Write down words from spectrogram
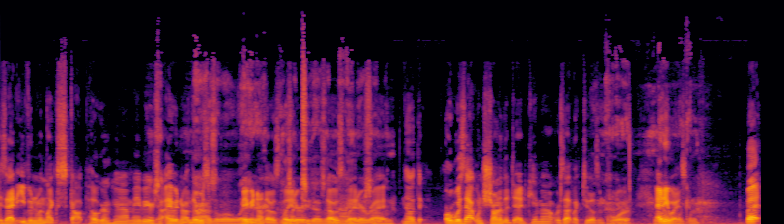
is that even when like Scott Pilgrim came out, maybe or something? I don't know. There No, was, that was a little maybe not. That was That was like later. that was later, right? No, th- or was that when Shaun of the Dead came out? Or was that like 2004? Yeah, Anyways, but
